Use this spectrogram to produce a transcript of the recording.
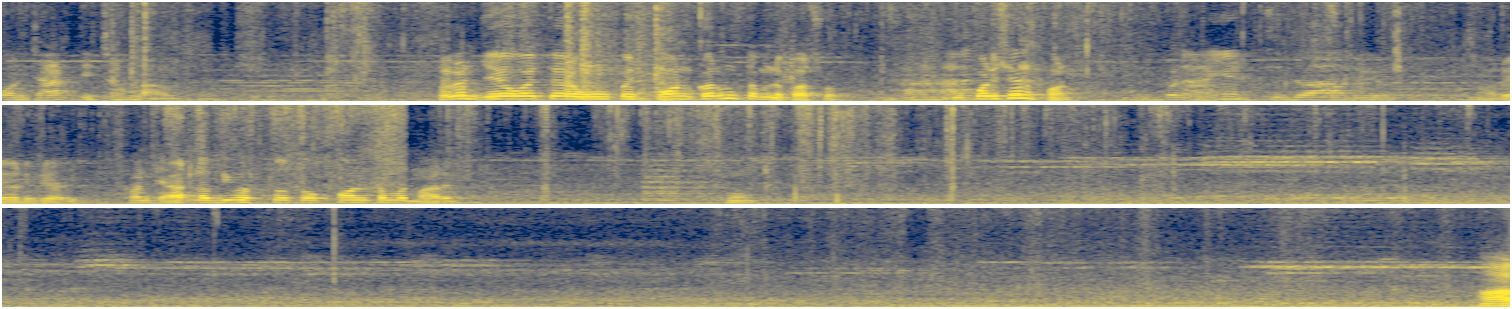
ફોન ચારથી છમાં આવશે. ભલે જે હોય ત્યારે હું પછી ફોન કરું તમને પાછો. ઉપર છે ને ફોન? પણ અહીંયા જ જો આ રેડી રેડી કારણ કે આટલા દિવસ તો તો ફોન તમે મારે. શું? હા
